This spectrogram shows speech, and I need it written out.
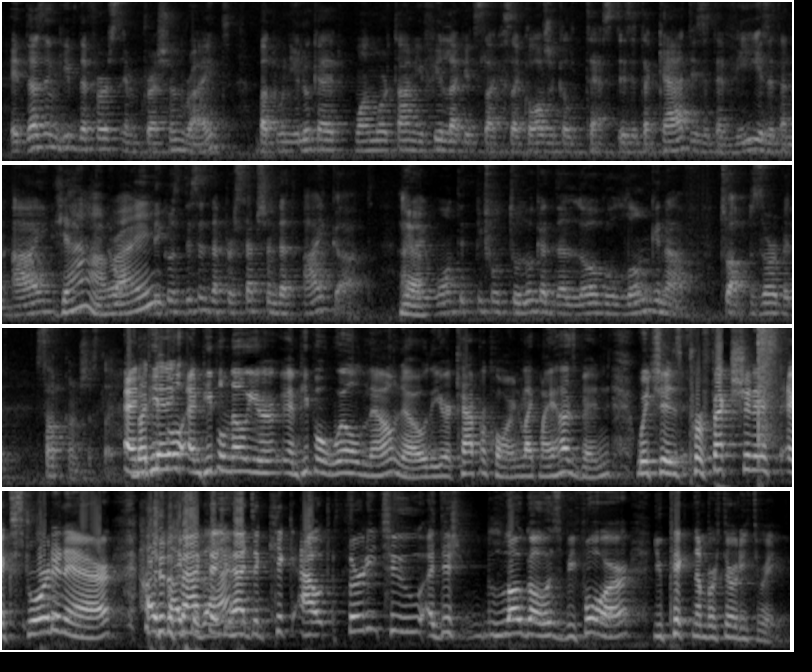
It doesn't give the first impression right, but when you look at it one more time, you feel like it's like a psychological test. Is it a cat? Is it a V? Is it an I? Yeah, right? Because this is the perception that I got. And Yeah. I wanted people to look at the logo long enough to absorb it subconsciously. And But people it- and people know you're and people will now know that you're a Capricorn, like my husband, which is perfectionist extraordinaire. High to the five to fact that. that. you had to kick out 32 addition logos before you picked number 33.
